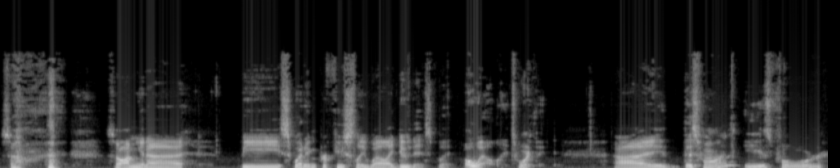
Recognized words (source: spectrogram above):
So so i'm gonna be sweating profusely while I do this, but oh well, it's worth it. Uh, this one is for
